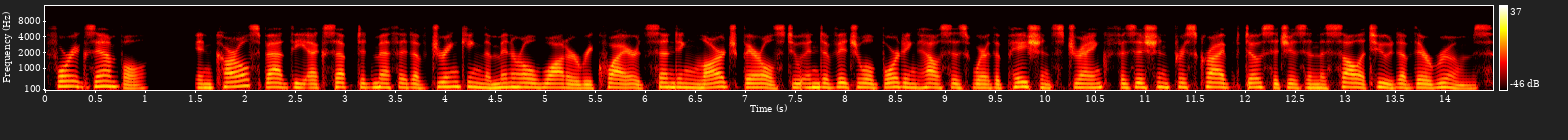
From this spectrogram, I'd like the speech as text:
For example, in Carlsbad the accepted method of drinking the mineral water required sending large barrels to individual boarding houses where the patients drank physician-prescribed dosages in the solitude of their rooms.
